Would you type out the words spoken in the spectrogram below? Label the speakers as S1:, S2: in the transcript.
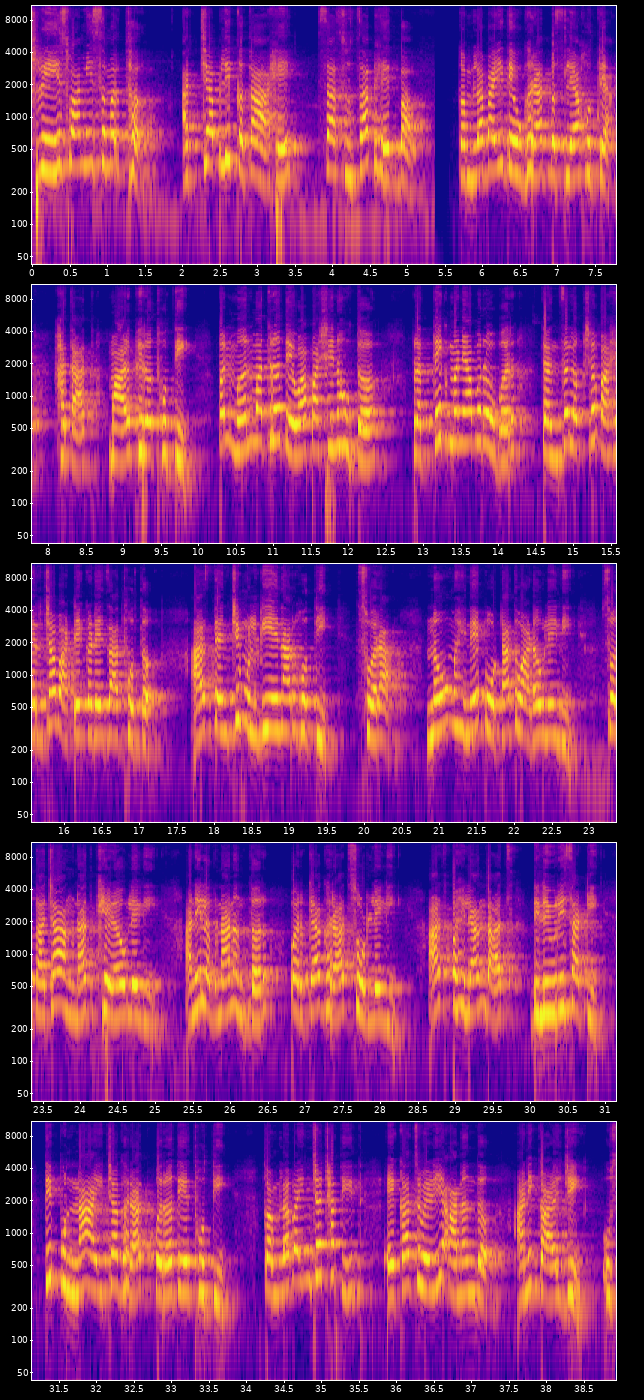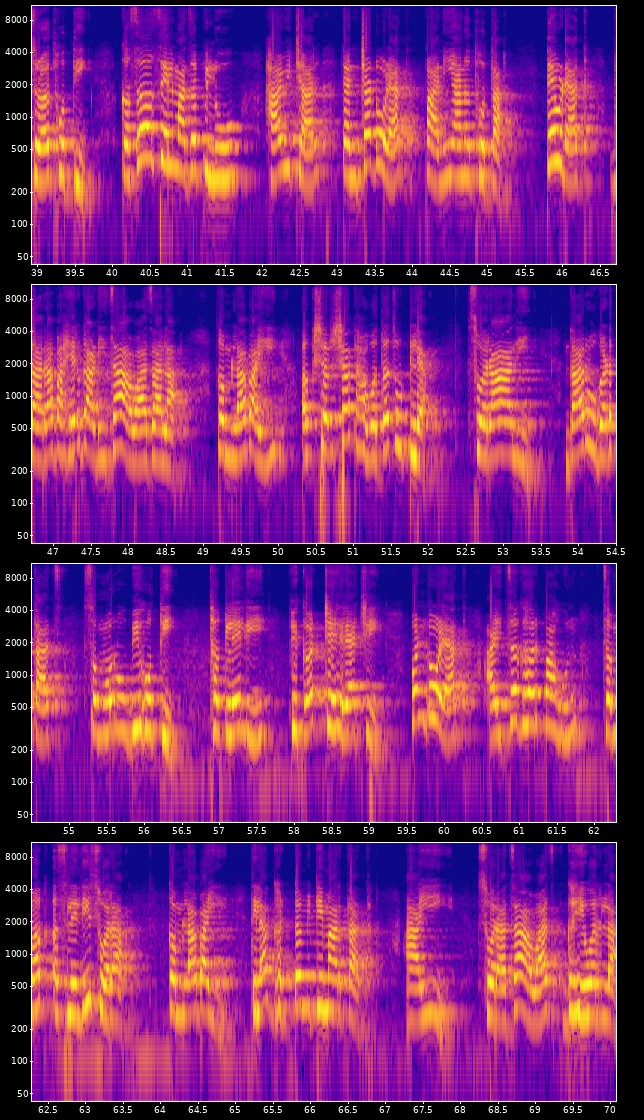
S1: श्री स्वामी समर्थ. आजची आपली कथा आहे सासूचा भेदभाव. कमलाबाई देवघरात बसल्या होत्या. हातात माळ फिरत होती. पण मन मात्र देवापाशी नव्हतं. प्रत्येक मन्याबरोबर त्यांचं लक्ष बाहेरच्या वाटेकडे जात होतं. आज त्यांची मुलगी येणार होती. स्वरा नऊ महिने पोटात वाढवलेली. स्वतःच्या अंगणात खेळवलेली. आणि लग्नानंतर परक्या घरात सोडलेली. आज पहिल्यांदाच डिलिव्हरीसाठी ती पुन्हा आईच्या घरात परत येत होती. कमलाबाईंच्या छातीत एकाच वेळी आनंद आणि काळजी उसळत होती. कसं असेल माझं पिलू हा विचार त्यांच्या डोळ्यात पाणी आणत होता. तेवढ्यात दाराबाहेर गाडीचा आवाज आला. कमलाबाई अक्षरशः धावतच उठल्या. स्वरा आली. दार उघडताच समोर उभी होती. थकलेली फिकट चेहऱ्याची पण डोळ्यात आईचं घर पाहून चमक असलेली स्वरा. कमलाबाई तिला घट्ट मिठी मारतात. आई स्वराचा आवाज घहीवरला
